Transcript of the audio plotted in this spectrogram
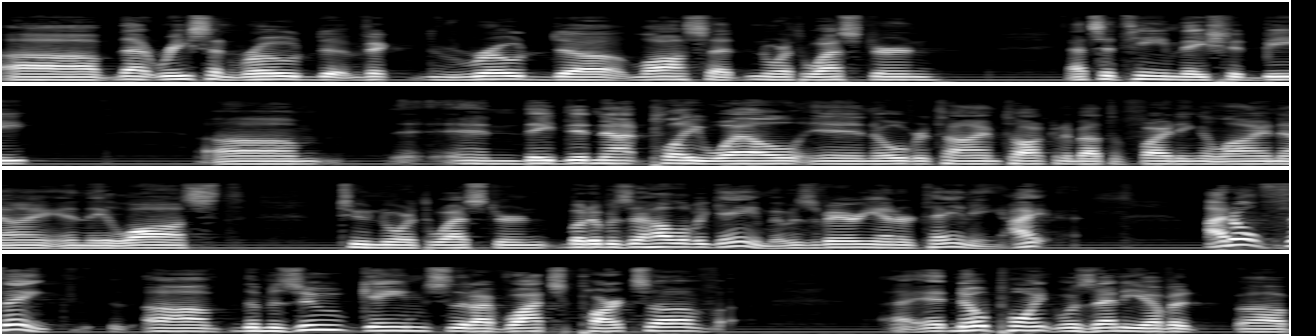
uh, that recent road vic, road uh, loss at Northwestern. That's a team they should beat. Um, and they did not play well in overtime. Talking about the Fighting Illini, and they lost to Northwestern, but it was a hell of a game. It was very entertaining. I I don't think um, the Mizzou games that I've watched parts of. at no point was any of it. Uh,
